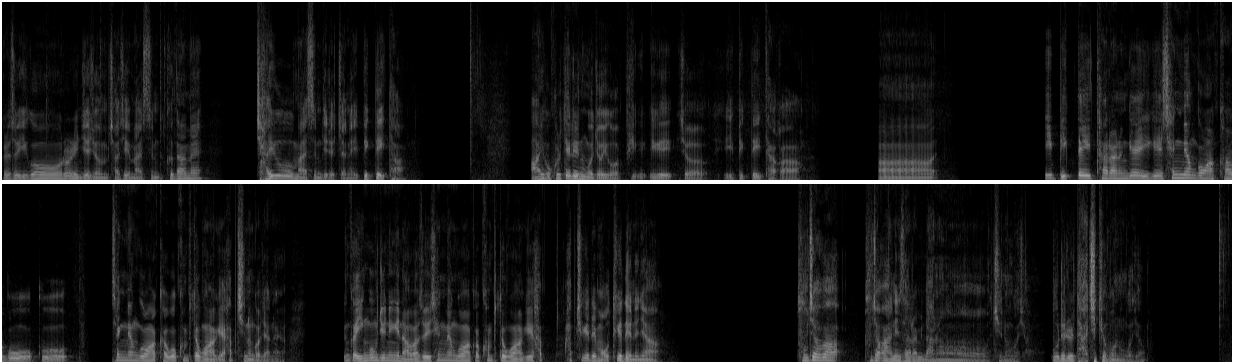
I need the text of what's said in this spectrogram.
그래서 이거를 이제 좀 자세히 말씀 그 다음에 자유 말씀드렸잖아요. 이 빅데이터. 아 이거 골 때리는 거죠. 이거 비- 이게 저 이 빅데이터가 아, 이 빅데이터라는 게 이게 생명공학하고 그 생명공학하고 컴퓨터공학에 합치는 거잖아요. 그러니까 인공지능이 나와서 이 생명공학과 컴퓨터공학이 합, 합치게 되면 어떻게 되느냐? 부자와 부자가 아닌 사람이 나눠지는 거죠. 우리를 다 지켜보는 거죠.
